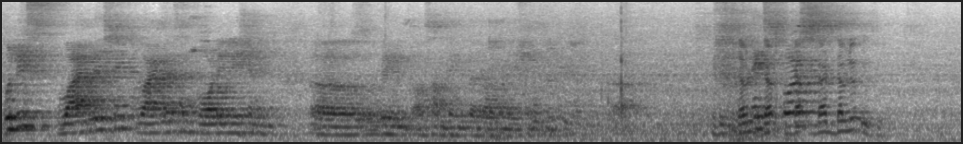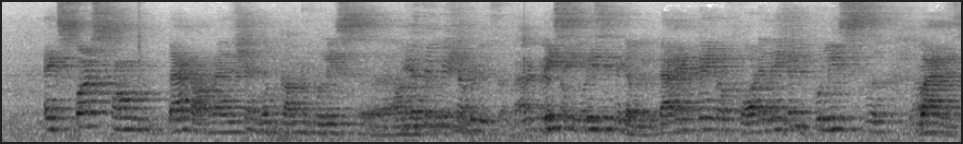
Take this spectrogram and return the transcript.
police violation, violence and coordination uh, wing or something that organization. Uh, experts, WPC. Experts from that organization would come to police uh, on the DCPW, Directorate of Coordination Police uh, Wireless.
